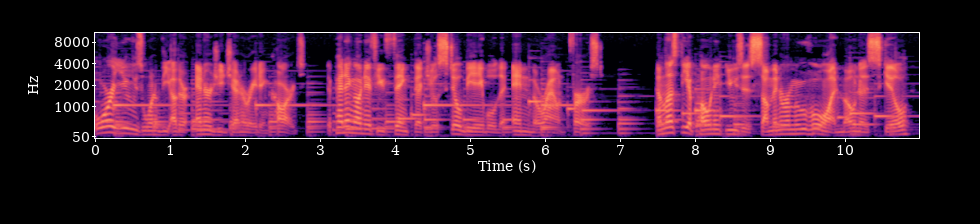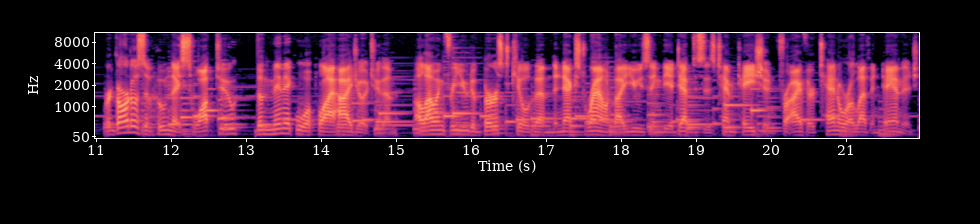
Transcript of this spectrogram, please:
or use one of the other energy generating cards, depending on if you think that you'll still be able to end the round first. Unless the opponent uses summon removal on Mona's skill, regardless of whom they swap to, the Mimic will apply Hydro to them, allowing for you to burst kill them the next round by using the Adeptus' Temptation for either 10 or 11 damage,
